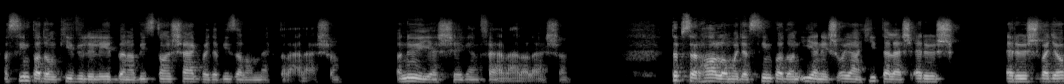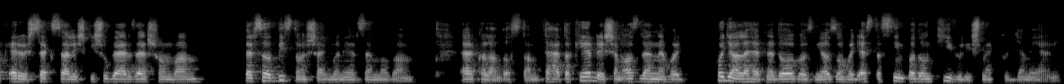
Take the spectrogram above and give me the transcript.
a színpadon kívüli létben a biztonság vagy a bizalom megtalálása. A nőiességem felvállalása. Többször hallom, hogy a színpadon ilyen és olyan hiteles, erős, erős vagyok, erős szexuális kisugárzásom van. Persze ott biztonságban érzem magam. Elkalandoztam. Tehát a kérdésem az lenne, hogy hogyan lehetne dolgozni azon, hogy ezt a színpadon kívül is meg tudjam élni?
